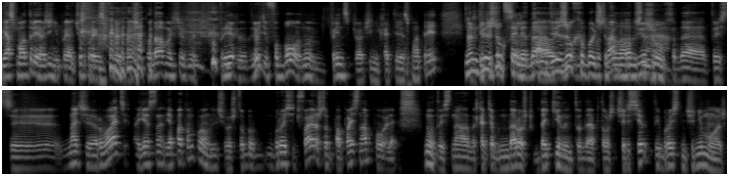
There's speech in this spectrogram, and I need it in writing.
я смотрю, я вообще не понимаю, что происходит, вообще, куда мы еще приехали. Люди футбола, ну, в принципе, вообще не хотели смотреть. Ну, движуха, цели, да. движуха вот, больше вот, была. движуха, да. То есть, э, начали рвать, а я, я потом понял, для чего. Чтобы бросить фаер, чтобы попасть на поле. Ну, то есть, надо хотя бы на дорожку докинуть туда, потому что через сетку ты бросить ничего не можешь.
